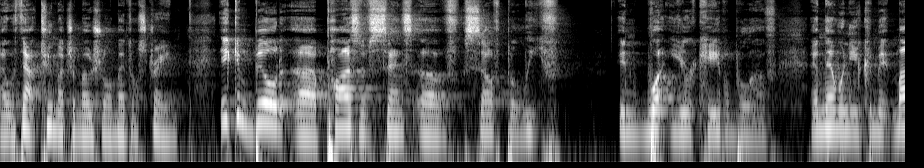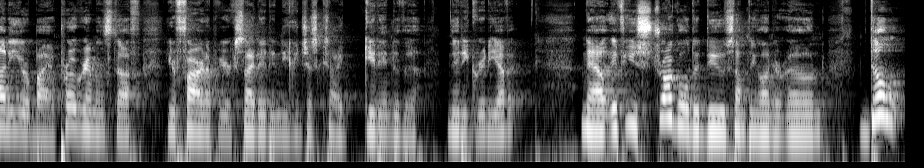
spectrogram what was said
uh, without too much emotional mental strain it can build a positive sense of self-belief in what you're capable of and then when you commit money or buy a program and stuff you're fired up you're excited and you can just kind of get into the nitty gritty of it now, if you struggle to do something on your own, don't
